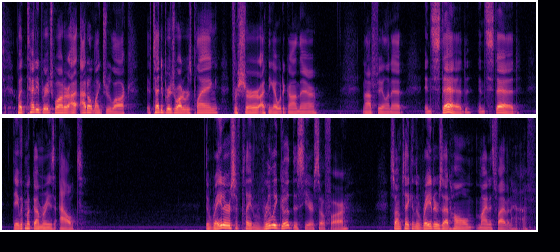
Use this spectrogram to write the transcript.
terrible. but Teddy Bridgewater, I, I don't like Drew Lock. If Teddy Bridgewater was playing, for sure, I think I would have gone there. Not feeling it. Instead, instead, David Montgomery is out. The Raiders have played really good this year so far. So I'm taking the Raiders at home minus five and a half.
